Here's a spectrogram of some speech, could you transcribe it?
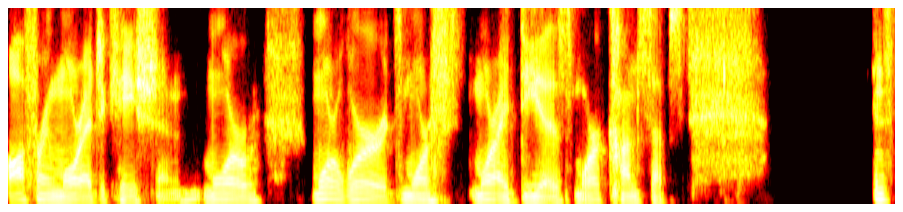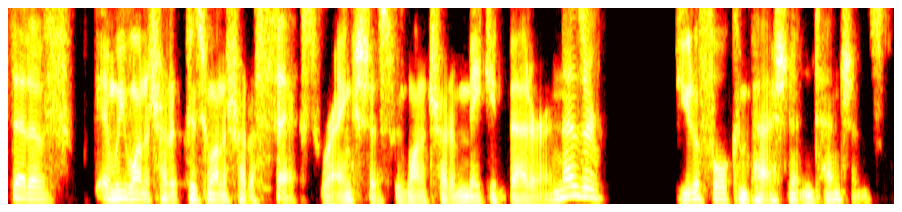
offering more education more more words more more ideas more concepts. Instead of and we want to try to because we want to try to fix we're anxious we want to try to make it better. And those are beautiful, compassionate intentions,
